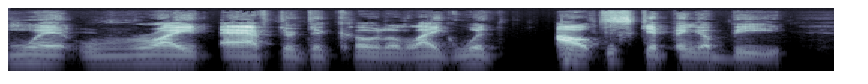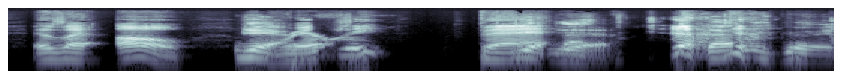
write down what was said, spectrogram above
went right after Dakota, like without mm-hmm. skipping a beat. It was like, oh, Yeah, really? Bad. Yeah. Yeah. that was good.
